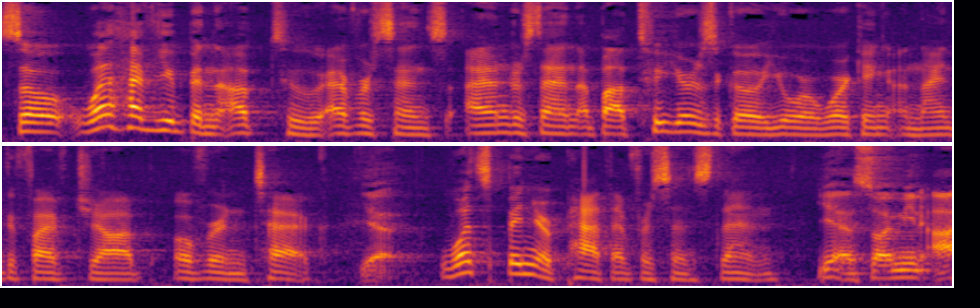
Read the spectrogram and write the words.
So, what have you been up to ever since? I understand about two years ago you were working a 9 to 5 job over in tech. Yeah. What's been your path ever since then? Yeah, so I mean, I,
